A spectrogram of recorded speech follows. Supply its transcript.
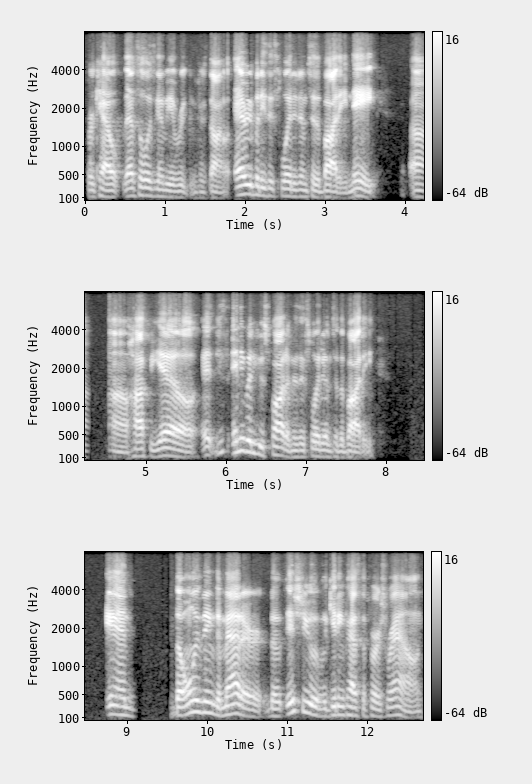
for Cal. That's always going to be a weakness for Donald. Everybody's exploited him to the body. Nate, uh, uh, Rafael, it, just anybody who's fought him has exploited him to the body. And the only thing to matter, the issue of getting past the first round,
